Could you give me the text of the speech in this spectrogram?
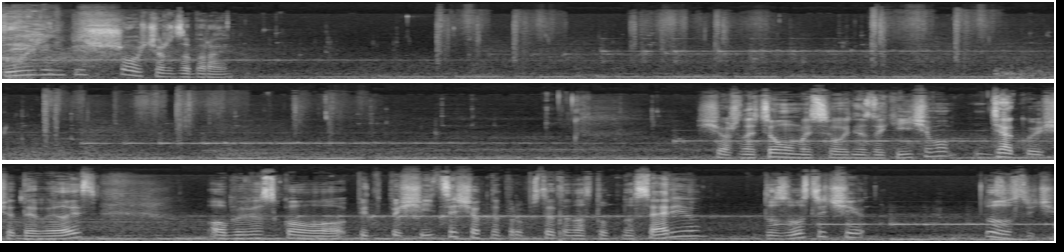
Going? він пішов, чорт забирай? Що ж, на цьому ми сьогодні закінчимо. Дякую, що дивились. Обов'язково підпишіться, щоб не пропустити наступну серію. До зустрічі. До зустрічі!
